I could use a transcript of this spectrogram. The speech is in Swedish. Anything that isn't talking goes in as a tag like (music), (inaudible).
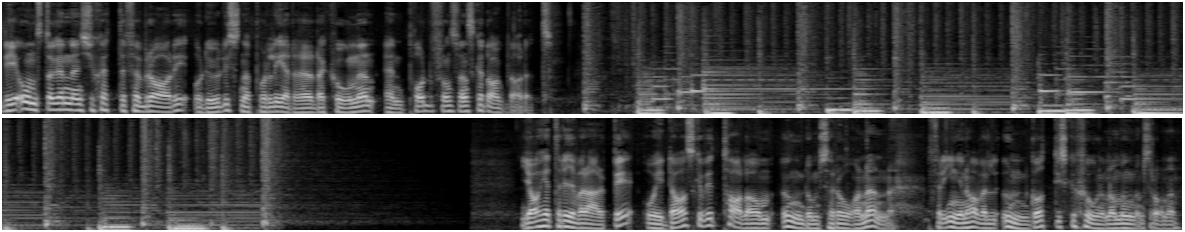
Det är onsdagen den 26 februari och du lyssnar på Ledarredaktionen, en podd från Svenska Dagbladet. Jag heter Ivar Arpi och idag ska vi tala om ungdomsrånen. För ingen har väl undgått diskussionen om ungdomsrånen.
